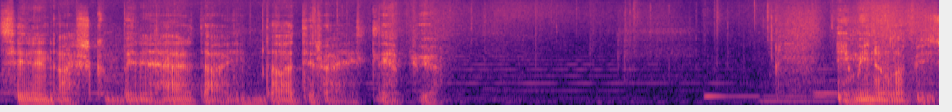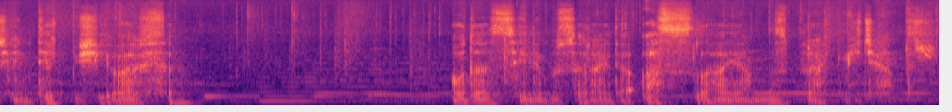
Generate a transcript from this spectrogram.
Senin aşkın beni her daim daha dirayetli yapıyor. Emin olabileceğin tek bir şey varsa... ...o da seni bu sarayda asla yalnız bırakmayacağımdır.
